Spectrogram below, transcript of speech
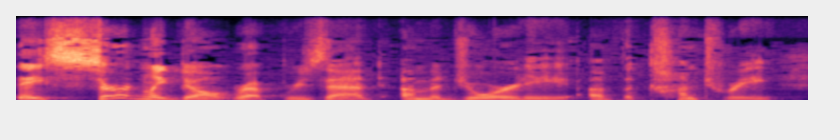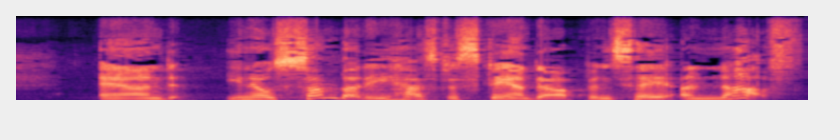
they certainly don't represent a majority of the country. And, you know, somebody has to stand up and say, enough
